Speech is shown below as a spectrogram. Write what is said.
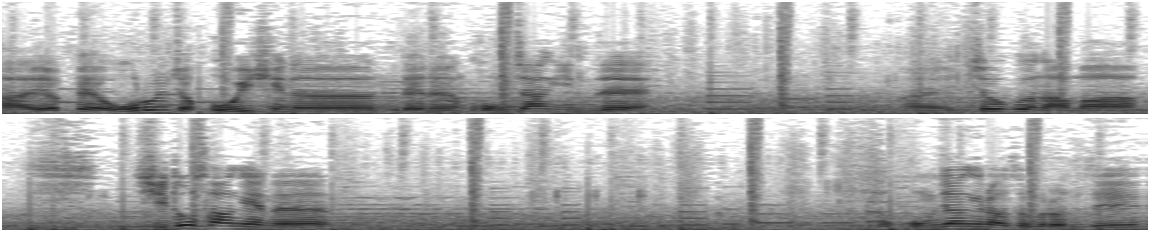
아, 옆에 오른쪽 보이시는 데는 공장인데 아, 이쪽은 아마 지도상에는 뭐 공장이라서 그런지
